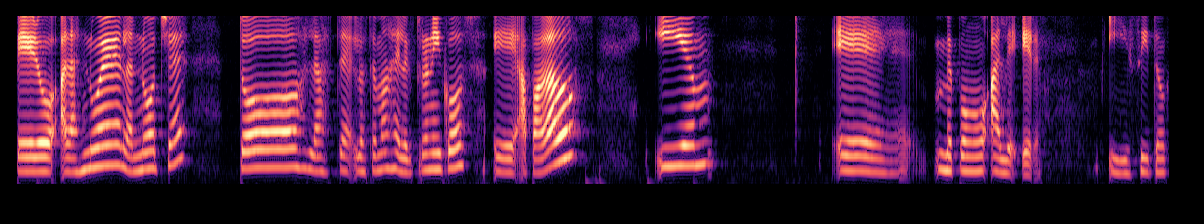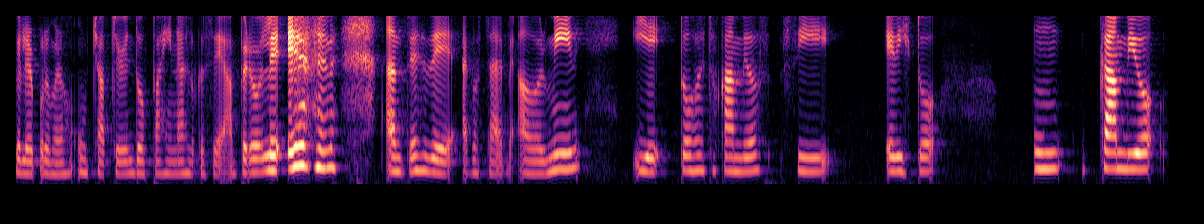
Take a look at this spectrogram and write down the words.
Pero a las 9 de la noche todos los temas electrónicos eh, apagados y em, eh, me pongo a leer. Y sí, tengo que leer por lo menos un chapter, dos páginas, lo que sea, pero leer antes de acostarme a dormir. Y todos estos cambios sí he visto un cambio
